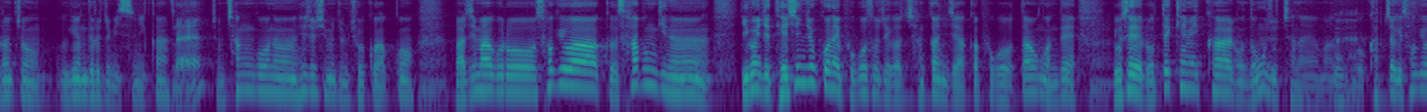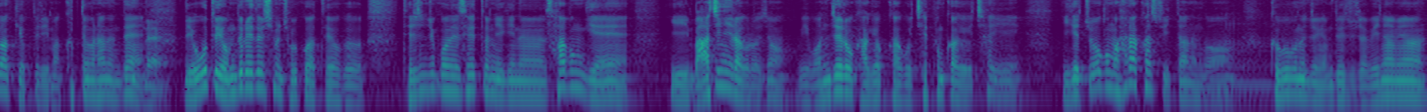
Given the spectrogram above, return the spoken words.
그런 좀 의견들은 좀 있으니까 네. 좀 참고는 해주시면 좀 좋을 것 같고 마지막으로 석유화학 그 4분기는 이건 이제 대신증권의 보고서 제가 잠깐 이제 아까 보고 따온 건데 요새 롯데케미칼 뭐 너무 좋잖아요. 막뭐 갑자기 석유화학 기업들이 막 급등을 하는데 네. 근데 이것도 염두를 해두시면 좋을 것 같아요. 그 대신증권에서 했던 얘기는 4분기에 이 마진이라 그러죠. 이 원재료 가격하고 제품 가격의 차이 이게 조금 하락할 수 있다는 거 그 부분은 좀 염두에 두자. 왜냐하면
